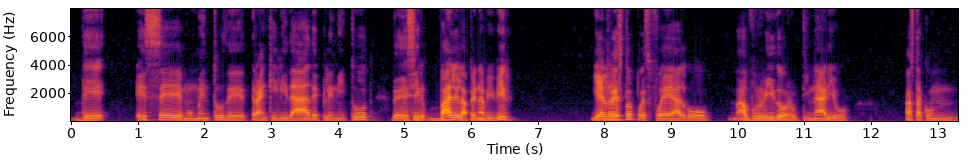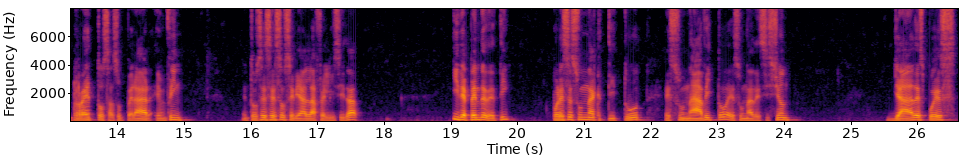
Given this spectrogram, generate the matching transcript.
de ese momento de tranquilidad, de plenitud, de decir, vale la pena vivir. Y el resto, pues fue algo aburrido, rutinario, hasta con retos a superar, en fin. Entonces eso sería la felicidad. Y depende de ti. Por eso es una actitud, es un hábito, es una decisión. Ya después,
